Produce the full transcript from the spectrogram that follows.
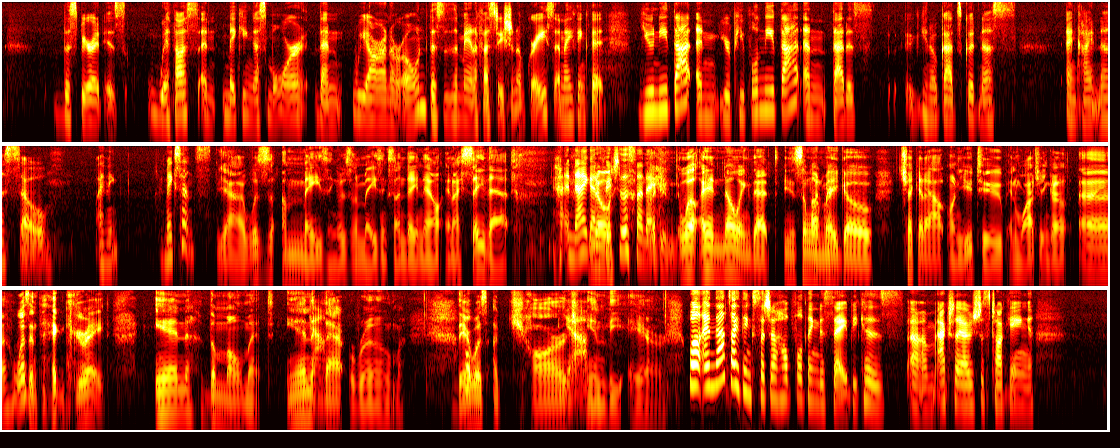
the Spirit is with us and making us more than we are on our own. This is a manifestation of grace. And I think that you need that and your people need that. And that is, you know, God's goodness and kindness. So I think it makes sense. Yeah, it was amazing. It was an amazing Sunday. Now, and I say that. And now you got to preach this Sunday. Well, and knowing that you know, someone may go check it out on YouTube and watch it and go, uh, wasn't that great? In the moment, in Yeah. that room, there was a charge Yeah. in the air. Well, and that's I think such a helpful thing to say because um, actually I was just talking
